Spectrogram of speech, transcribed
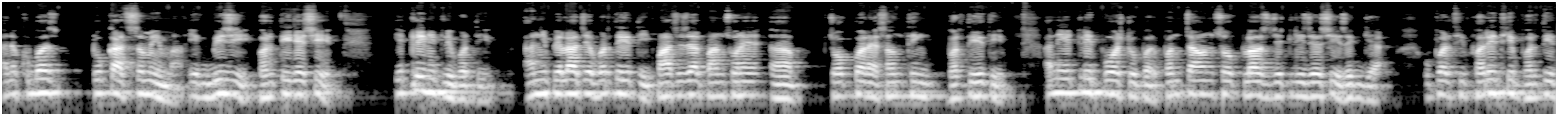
અને ખૂબ જ ટૂંકા સમયમાં એક બીજી ભરતી જે છે, એટલી ને એટલી ભરતી. આની પહેલાં જે ભરતી હતી, પાંચ હજાર પાંચસો ને ચોપન સમથિંગ ભરતી હતી. અને એટલી જ પોસ્ટ ઉપર પંચાવનસો પ્લસ જેટલી જે છે જગ્યા ઉપરથી ફરીથી ભરતી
